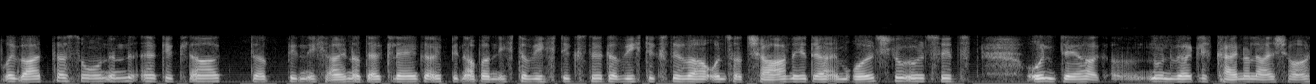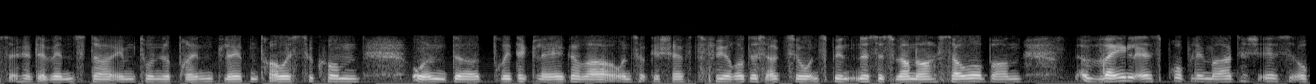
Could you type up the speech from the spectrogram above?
Privatpersonen äh, geklagt. Da bin ich einer der Kläger, ich bin aber nicht der Wichtigste. Der Wichtigste war unser Charlie, der im Rollstuhl sitzt und der äh, nun wirklich keinerlei Chance hätte, wenn es da im Tunnel brennt, lebend rauszukommen. Und der dritte Kläger war unser Geschäftsführer des Aktionsbündnisses, Werner Sauerborn, weil es problematisch ist, ob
